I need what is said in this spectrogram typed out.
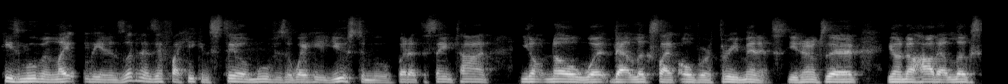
he's moving lately, and it's looking as if like he can still move as the way he used to move, but at the same time, you don't know what that looks like over three minutes. You know what I'm saying? You don't know how that looks.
